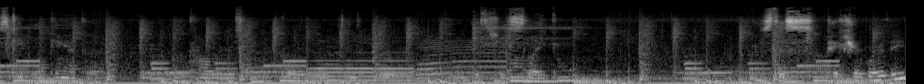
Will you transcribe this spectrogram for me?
just keep looking at the colors it's just like, is this picture worthy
